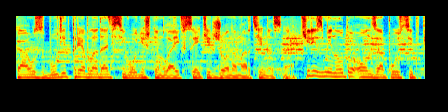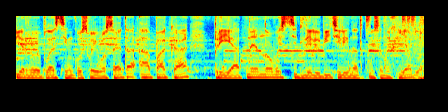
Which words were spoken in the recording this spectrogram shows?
House, будет преобладать в сегодняшнем лайфсете Джона Мартинеса. Через минуту он запустит первую пластинку своего сета, а пока приятные новости для любителей надкусанных яблок.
